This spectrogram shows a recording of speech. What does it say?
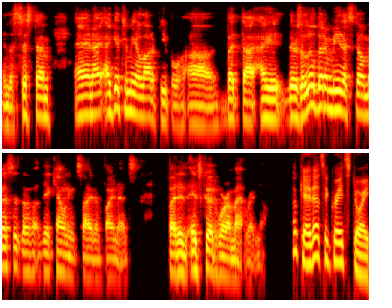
in the system, and I, I get to meet a lot of people. Uh, but uh, I there's a little bit of me that still misses the the accounting side and finance, but it, it's good where I'm at right now. Okay, that's a great story.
